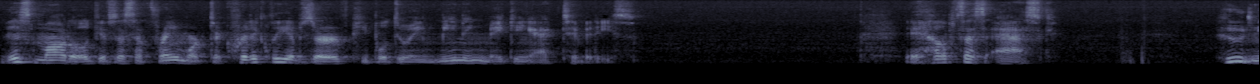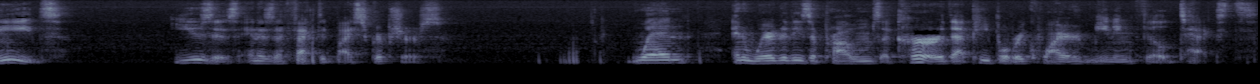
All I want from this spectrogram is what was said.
This model gives us a framework to critically observe people doing meaning making activities. It helps us ask who needs, uses, and is affected by scriptures? When and where do these problems occur that people require meaning filled texts?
